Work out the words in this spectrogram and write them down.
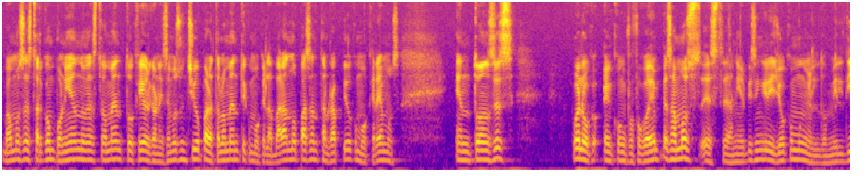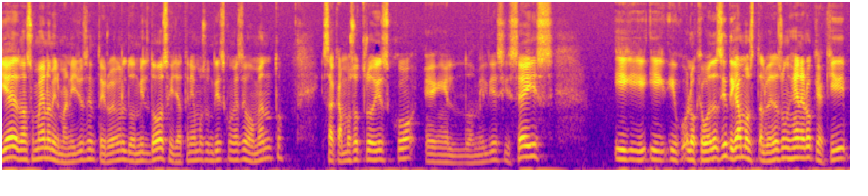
vamos a estar componiendo en este momento, ok, organicemos un chivo para tal momento y como que las varas no pasan tan rápido como queremos. Entonces, Bueno, en, con Fofogode empezamos, este, Daniel Bisinger y yo como en el 2010 más o menos, mi hermanillo se integró en el 2012 y ya teníamos un disco en ese momento, sacamos otro disco en el 2016 y, y, lo que vos decís, digamos, tal vez es un género que aquí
